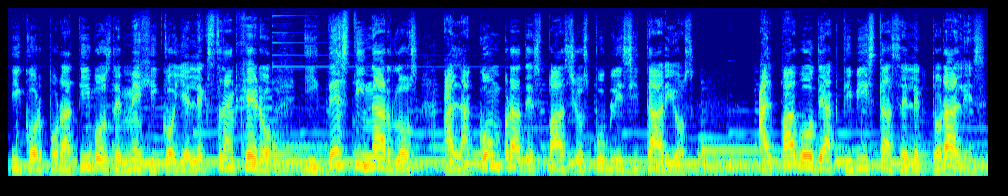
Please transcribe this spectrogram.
y corporativos de México y el extranjero y destinarlos a la compra de espacios publicitarios, al pago de activistas electorales,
